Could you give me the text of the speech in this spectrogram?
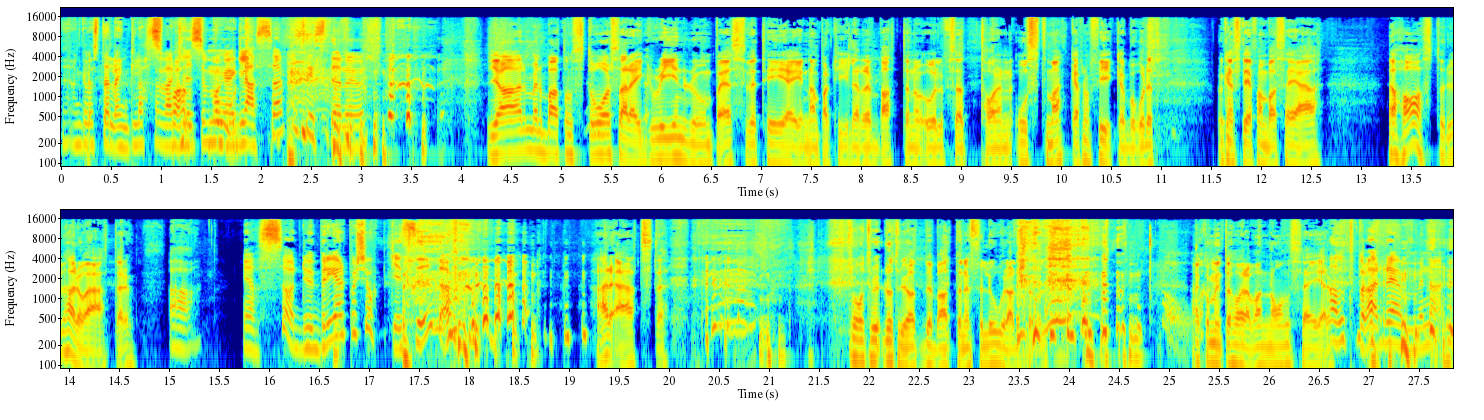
Han kan ställa en glass Det på har varit lite många glassar på sistone. Ja, men bara att de står så här i green room på SVT innan partiledardebatten och Ulf så att tar en ostmacka från fikabordet. Då kan Stefan bara säga, jaha, står du här och äter? Ja. Jaså, du brer på tjockissidan. Här äts det. Då, tror- då tror jag att debatten är förlorad för Ulf. Han kommer inte höra vad någon säger. Allt bara rämnar.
